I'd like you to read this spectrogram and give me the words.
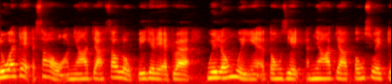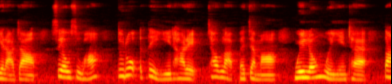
လိုအပ်တဲ့အဆောက်အုံအများအပြားဆောက်လုပ်ပေးခဲ့တဲ့အတွက်ငွေလုံးငွေရင်းအသုံးစရိတ်အများအပြားသုံးစွဲခဲ့တာကြောင့်စေအုပ်စုဟာသူတို့အသစ်ရေးထားတဲ့6လဘတ်ဂျက်မှာငွေလုံးငွေရင်းထက်တာ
